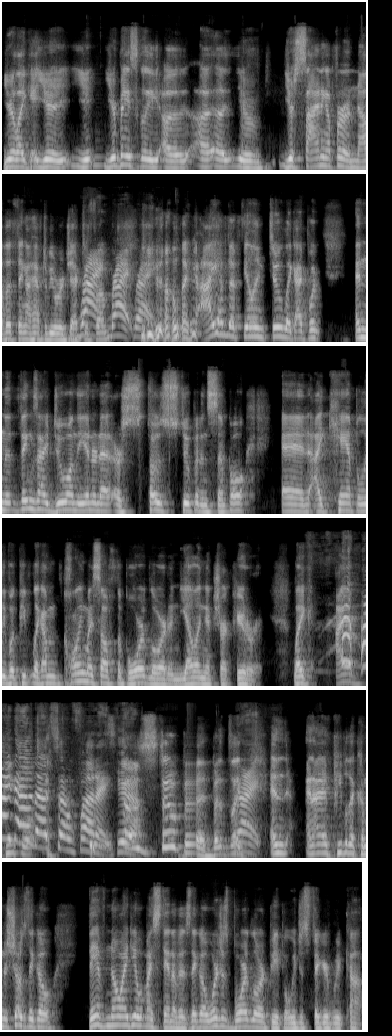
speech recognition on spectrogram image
you're like you're you, you're basically uh, uh, uh, you're you're signing up for another thing i have to be rejected right, from right, right. you know like i have that feeling too like i put and the things i do on the internet are so stupid and simple and i can't believe what people like i'm calling myself the board lord and yelling at charcuterie like I have people. I know that's so funny. yeah. so stupid, but it's like, Right. and and I have people that come to shows. They go, they have no idea what my stand up is. They go, we're just board lord people. We just figured we'd come.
